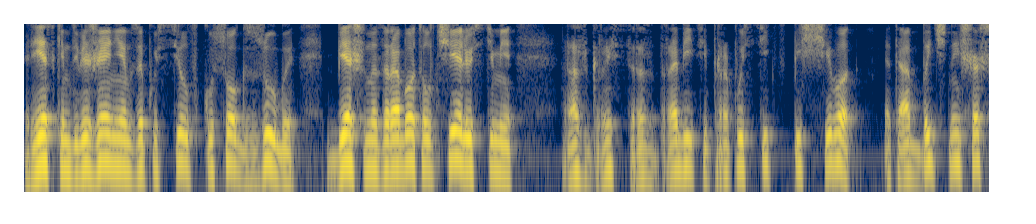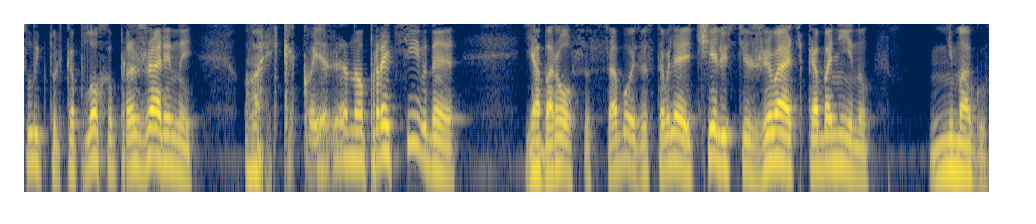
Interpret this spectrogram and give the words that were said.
Резким движением запустил в кусок зубы, бешено заработал челюстями. Разгрызть, раздробить и пропустить в пищевод. Это обычный шашлык, только плохо прожаренный. Ой, какое же оно противное! Я боролся с собой, заставляя челюсти жевать кабанину. Не могу.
